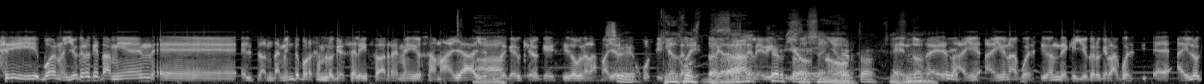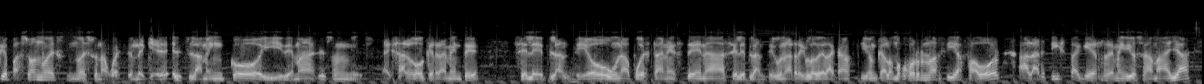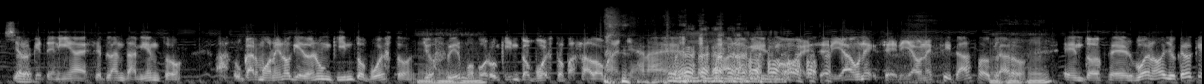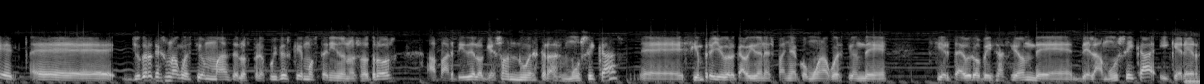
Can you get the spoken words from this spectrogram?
Sí, bueno, yo creo que también eh, el planteamiento, por ejemplo, que se le hizo a Remedios Amaya, yo Ah. siempre creo, creo que ha sido una de las mayores Sí. injusticias de la historia de la televisión. Cierto, Sí, ¿no? señor. Cierto. Sí. Entonces, Sí. hay, hay una cuestión de que yo creo que la cuestión, ahí lo que pasó no es no es una cuestión de que el flamenco y demás, es, un- es algo que realmente se le planteó una puesta en escena, se le planteó un arreglo de la canción que a lo mejor no hacía favor al artista que es Remedios Amaya Sí. y a lo que tenía ese planteamiento. Azúcar Moreno quedó en un quinto puesto. Yo firmo por un quinto puesto pasado mañana. ¿eh? Ahora mismo ¿eh? sería un sería un exitazo, claro. Entonces, bueno, yo creo que eh, yo creo que es una cuestión más de los prejuicios que hemos tenido nosotros a partir de lo que son nuestras músicas. Eh, siempre yo creo que ha habido en España como una cuestión de cierta europeización de, de la música y querer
